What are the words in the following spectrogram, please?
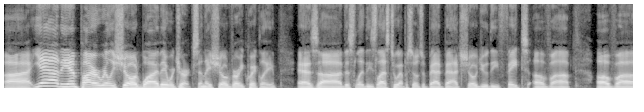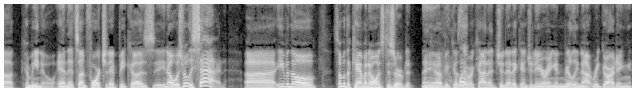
uh, yeah, the Empire really showed why they were jerks, and they showed very quickly as uh, this these last two episodes of Bad Batch showed you the fate of uh, of uh, Kamino, and it's unfortunate because you know it was really sad. Uh, even though some of the Kaminoans deserved it, you know, because they were kind of genetic engineering and really not regarding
